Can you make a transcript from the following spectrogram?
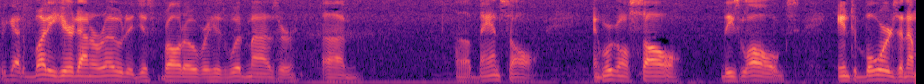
We got a buddy here down the road that just brought over his Wood-Mizer um, uh, bandsaw, and we're to saw these logs into boards that I'm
